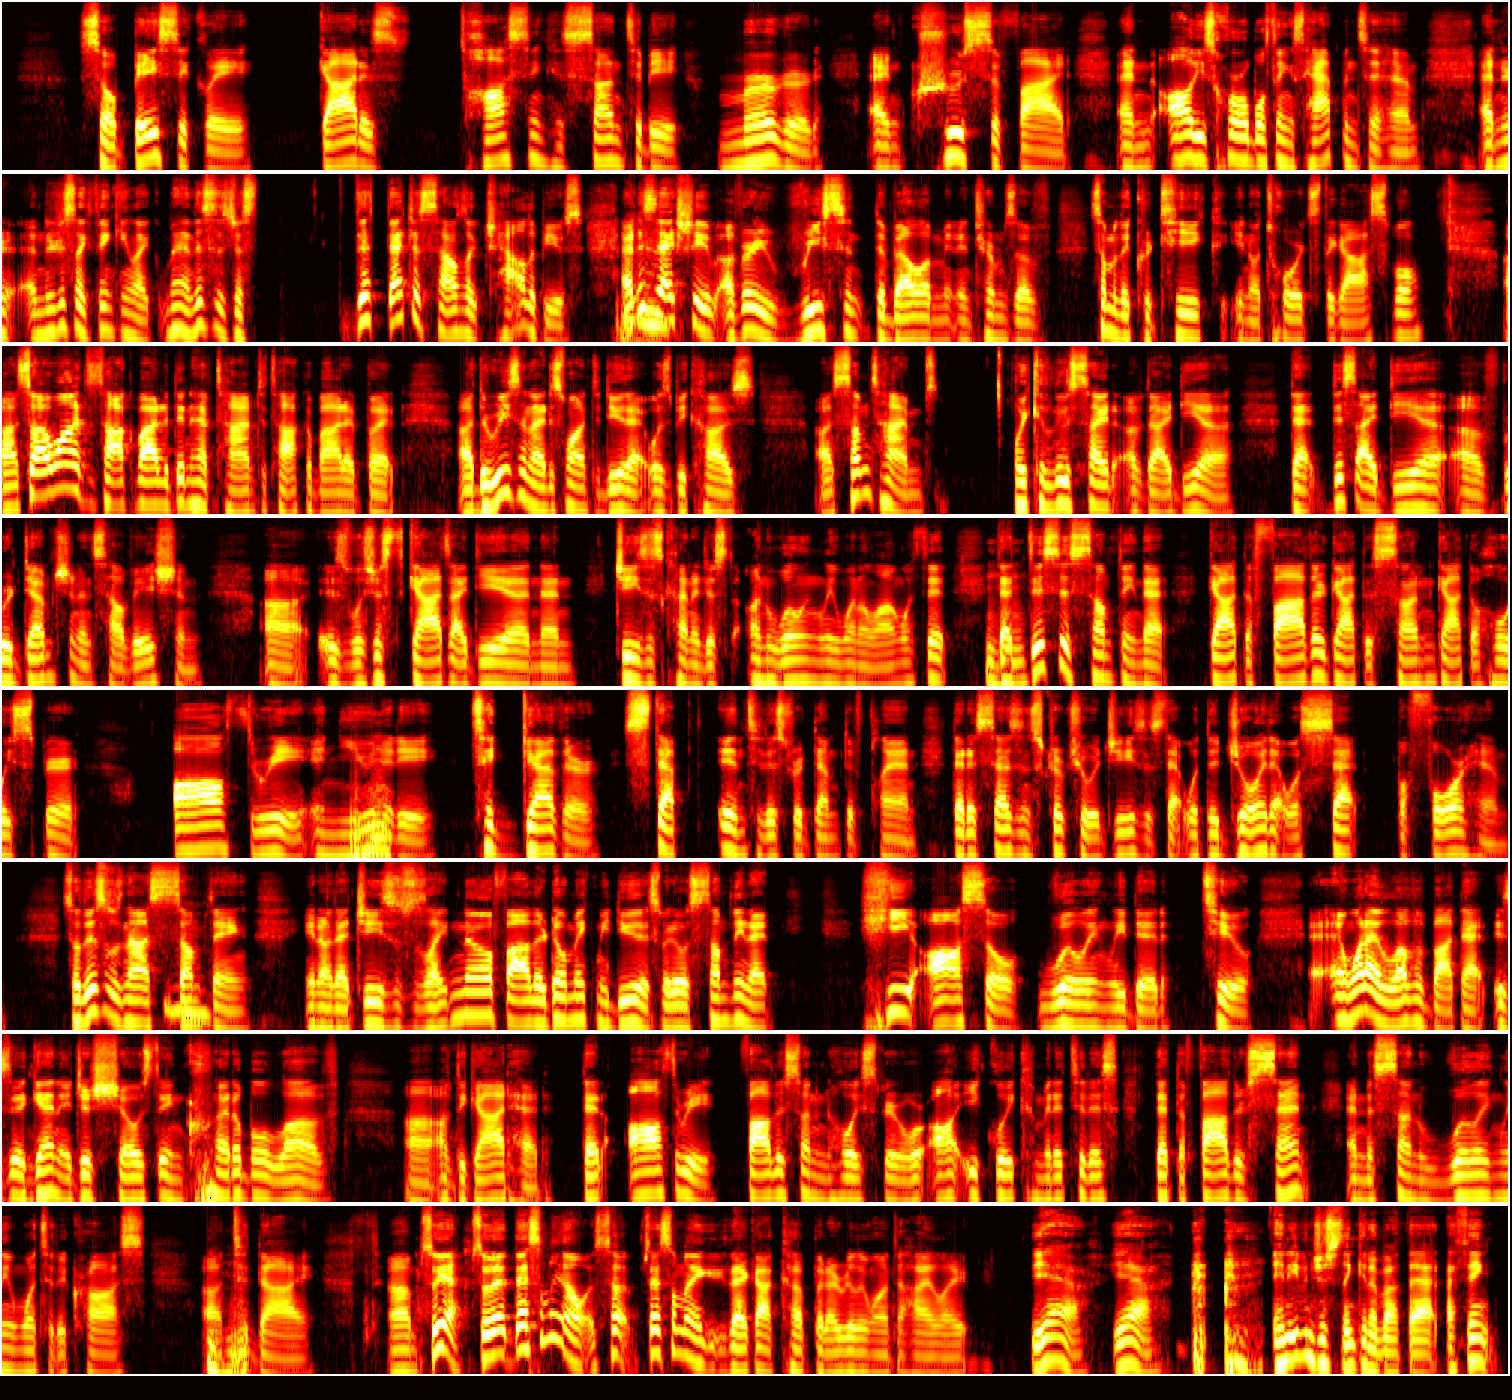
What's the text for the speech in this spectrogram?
So basically, God is tossing his son to be murdered and crucified, and all these horrible things happen to him. And, they're- and they're just like thinking, like, man, this is just that, that just sounds like child abuse. And this is actually a very recent development in terms of some of the critique, you know, towards the gospel. Uh, so I wanted to talk about it. Didn't have time to talk about it, but uh, the reason I just wanted to do that was because uh, sometimes we can lose sight of the idea that this idea of redemption and salvation uh, is was just God's idea, and then Jesus kind of just unwillingly went along with it. That mm-hmm. this is something that God the Father, God the Son, God the Holy Spirit, all three in mm-hmm. unity together stepped into this redemptive plan. That it says in Scripture with Jesus that with the joy that was set before him. So this was not mm-hmm. something, you know, that Jesus was like, "No, Father, don't make me do this," but it was something that he also willingly did too. And what I love about that is, again, it just shows the incredible love uh, of the Godhead that all three, Father, Son, and Holy Spirit, were all equally committed to this, that the Father sent and the Son willingly went to the cross. Uh, To die, um, so yeah, so that, that's something I, so that's something that got cut, but I really wanted to highlight. Yeah, yeah. and even just thinking about that, I think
